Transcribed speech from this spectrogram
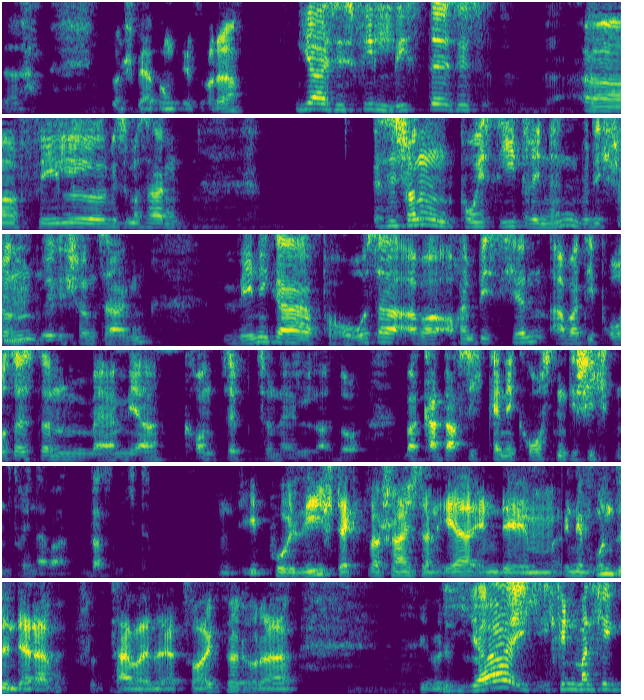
äh, so ein Schwerpunkt ist, oder? Ja, es ist viel Liste, es ist äh, viel, wie soll man sagen, es ist schon Poesie drinnen, würde ich schon, mhm. würde ich schon sagen weniger Prosa, aber auch ein bisschen, aber die Prosa ist dann mehr, mehr konzeptionell. Also man kann, darf sich keine großen Geschichten drin erwarten, das nicht. Und die Poesie steckt wahrscheinlich dann eher in dem, in dem Unsinn, der da teilweise erzeugt wird, oder wie würdest du Ja, ich, ich finde manche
